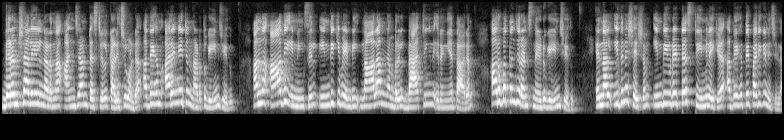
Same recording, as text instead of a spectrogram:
ധരംശാലയിൽ നടന്ന അഞ്ചാം ടെസ്റ്റിൽ കളിച്ചുകൊണ്ട് അദ്ദേഹം അരങ്ങേറ്റം നടത്തുകയും ചെയ്തു. അന്ന് ആദ്യ ഇന്നിംഗ്സിൽ ഇന്ത്യയ്ക്ക് വേണ്ടി നാലാം നമ്പറിൽ ബാറ്റിംഗിന് ഇറങ്ങിയ താരം അറുപത്തഞ്ച് റൺസ് നേടുകയും ചെയ്തു. എന്നാൽ ഇതിനുശേഷം ഇന്ത്യയുടെ ടെസ്റ്റ് ടീമിലേക്ക് അദ്ദേഹത്തെ പരിഗണിച്ചില്ല.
